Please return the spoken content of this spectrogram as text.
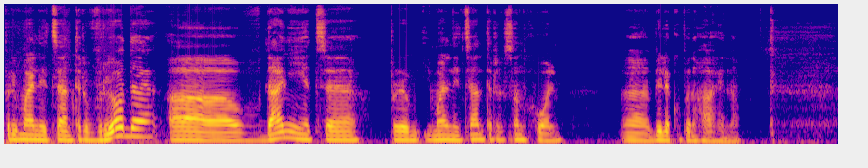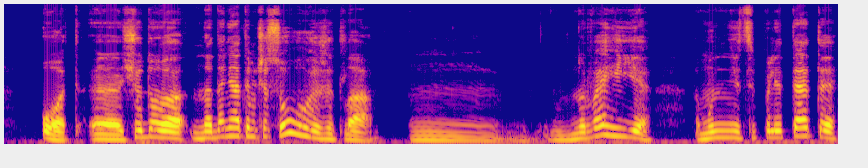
приймальний центр в Рьоде, а в Данії це приймальний центр Санхольм е, біля Копенгагена. От, е, щодо надання тимчасового житла, в Норвегії муніципалітети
